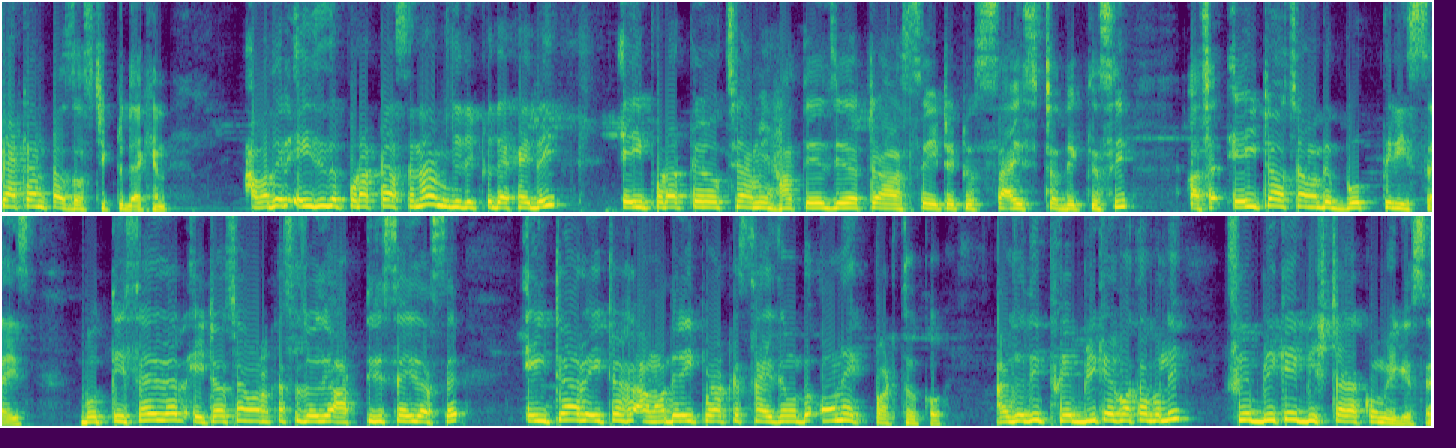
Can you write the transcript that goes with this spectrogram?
প্যাটার্নটা জাস্ট একটু দেখেন। আমাদের এই যে প্রোডাক্টটা আছে না, আমি যদি একটু দেখাই দিই, এই প্রোডাক্টের হচ্ছে আমি হাতে যে একটা আছে, এটা একটু সাইজটা দেখতেছি। আচ্ছা এইটা হচ্ছে আমাদের বত্রিশ সাইজ বত্রিশ সাইজ আর এটা হচ্ছে আমার কাছে যদি আটত্রিশ সাইজ আছে, এইটার এইটার আমাদের এই প্রোডাক্টের সাইজের মধ্যে অনেক পার্থক্য। আর যদি ফেব্রিকের কথা বলি ফেব্রিকেই বিশ টাকা কমে গেছে।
